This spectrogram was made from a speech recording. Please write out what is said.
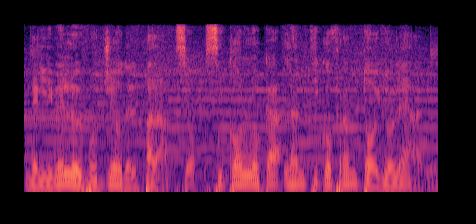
Nel livello ipogeo del palazzo si colloca l'antico frantoio oleario,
